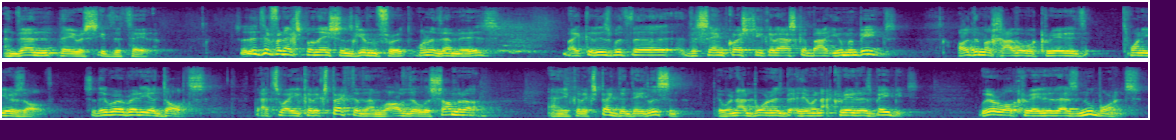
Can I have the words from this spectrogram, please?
And then they received the Torah. So there are different explanations given for it. One of them is, like it is with the, the same question you could ask about human beings. Adam and Chava were created 20 years old. So they were already adults. That's why you could expect of them, La'avdil L'Shamra, and you could expect that they listen. They were not born as, they were not created as babies. We were all created as newborns.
